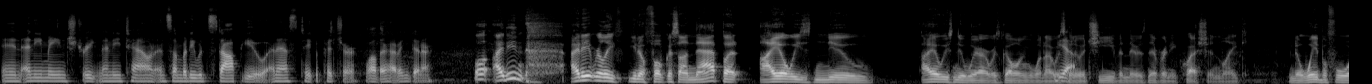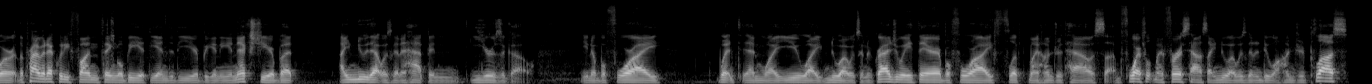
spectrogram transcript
in any main street in any town and somebody would stop you and ask to take a picture while they're having dinner well, I didn't I didn't really, you know, focus on that, but I always knew I always knew where I was going, what I was Yeah. going to achieve, and there was never any question. Like, you know, way before the private equity fund thing will be at the end of the year, beginning of next year, but I knew that was going to happen years ago. You know, before I went to NYU, I knew I was going to graduate there. Before I flipped my hundredth house, uh, before I flipped my first house, I knew I was going to do hundred plus.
